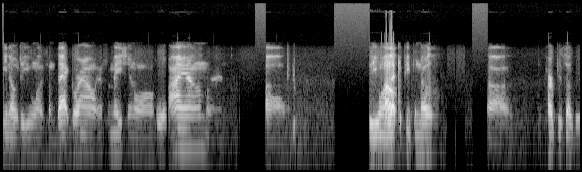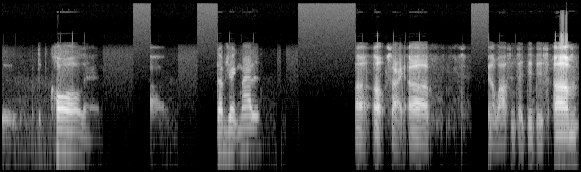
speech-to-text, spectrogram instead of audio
you know, do you want some background information on who I am, and uh, do you want to Oh. let the people know uh, the purpose of the of the call and uh, subject matter? Uh, oh, sorry. Uh, it's been a while since I did this. Um,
